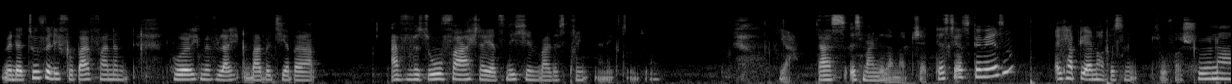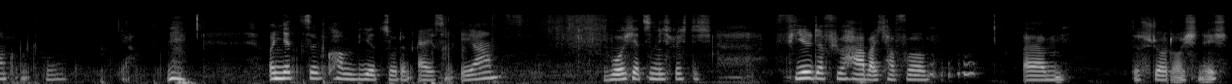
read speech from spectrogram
Wenn da zufällig vorbeifahren, dann hole ich mir vielleicht ein Bubble Tea. Aber einfach so fahre ich da jetzt nicht hin, weil das bringt mir nichts und so. Ja, das ist meine Sommer-Checklist jetzt gewesen. Ich habe die noch ein bisschen so verschönert und so. Ja. Und jetzt kommen wir zu dem ASMR, wo ich jetzt nicht richtig viel dafür habe. Ich hoffe, ähm, das stört euch nicht.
